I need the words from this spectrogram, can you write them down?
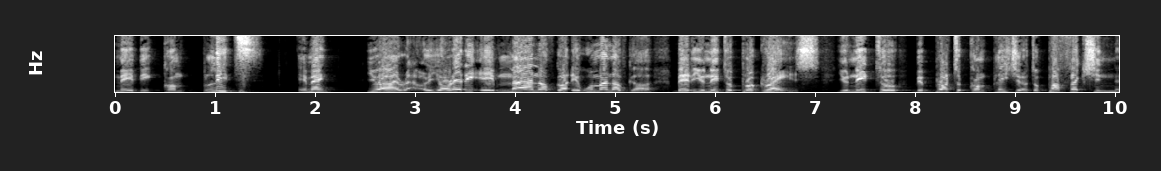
may be complete. Amen. You are you're already a man of God, a woman of God, but you need to progress. You need to be brought to completion, to perfection.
